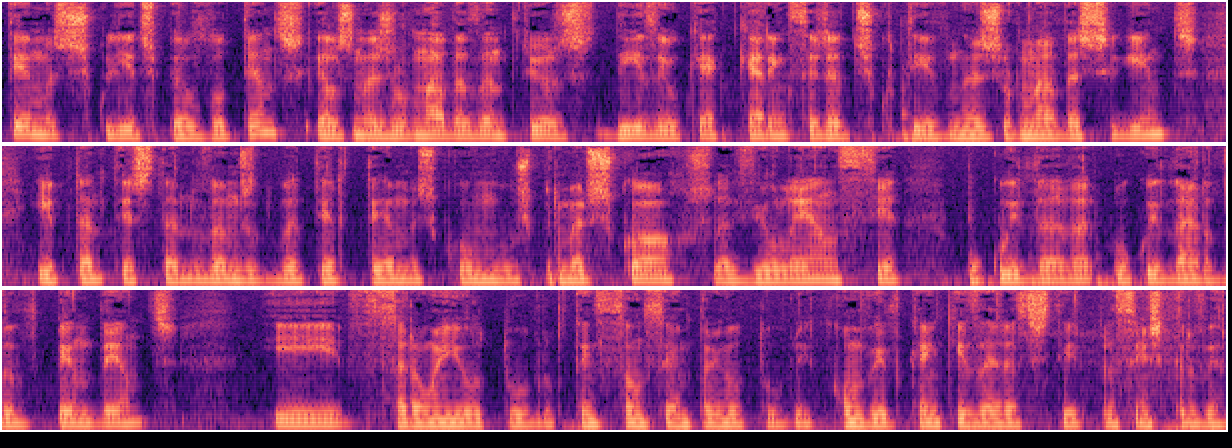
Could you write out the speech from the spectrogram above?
temas escolhidos pelos utentes. Eles nas jornadas anteriores dizem o que é que querem que seja discutido nas jornadas seguintes e, portanto, este ano vamos debater temas como os primeiros socorros, a violência, o cuidar, o cuidar de dependentes, e serão em outubro, que tem sessão sempre em outubro, e convido quem quiser assistir para se inscrever.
